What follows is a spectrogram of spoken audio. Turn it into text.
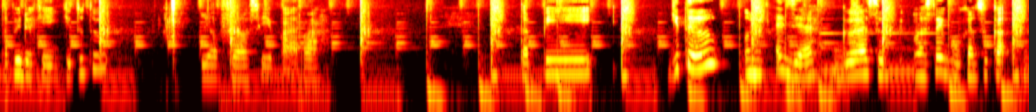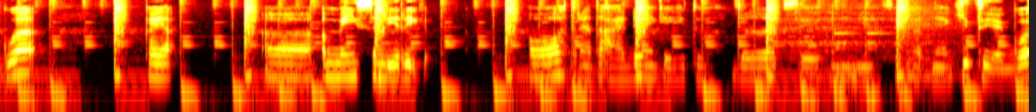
Tapi udah kayak gitu tuh ya sih parah tapi gitu unik aja. Gue suka maksudnya bukan suka gue kayak uh, amazed sendiri. Oh ternyata ada yang kayak gitu. Jelek sih ininya sifatnya. Gitu ya gue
